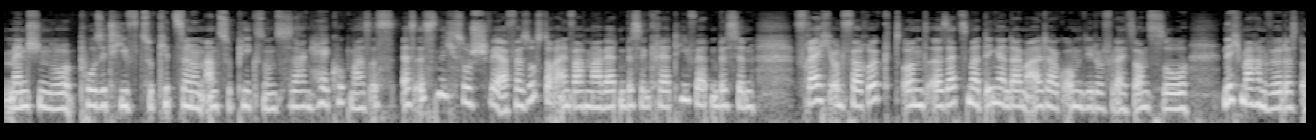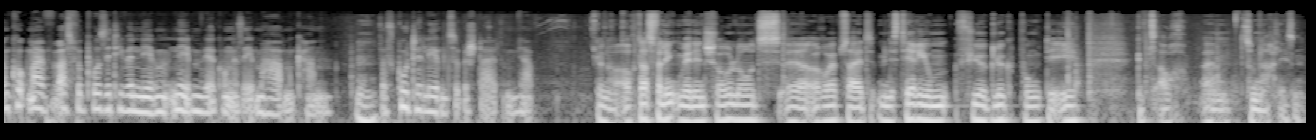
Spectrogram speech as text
Menschen so positiv zu kitzeln und anzupieksen und zu sagen, hey, guck mal, es ist, es ist nicht so schwer. Versuch's doch einfach mal, werd ein bisschen kreativ, werd ein bisschen frech und verrückt und äh, setz mal Dinge in deinem Alltag um, die du vielleicht sonst so nicht machen würdest und guck mal, was für positive Neben Nebenwirkungen es eben haben kann mhm. das gute Leben zu gestalten, ja. Genau, auch das verlinken wir in den Show Notes. Äh, eure Website ministeriumfürglück.de gibt es auch ähm, zum Nachlesen.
